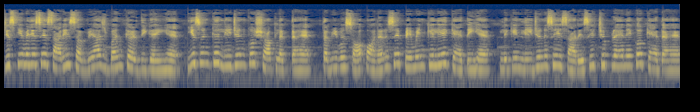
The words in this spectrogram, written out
जिसकी वजह से सारी सब्वे आज बंद कर दी गई है। ये सुनकर लीजन को शौक लगता है। तभी वो शॉप ऑनर उसे पेमेंट के लिए कहती है, लेकिन लीजन उसे इशारे से चुप रहने को कहता है,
